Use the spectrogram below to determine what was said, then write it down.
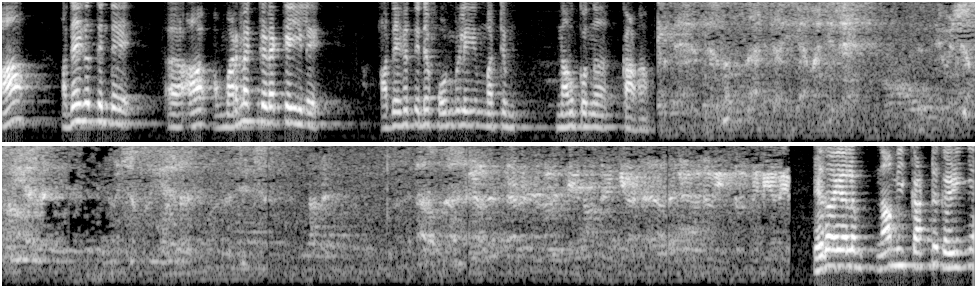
ആ അദ്ദേഹത്തിന്റെ ആ, മരണക്കിടക്കയിലെ അദ്ദേഹത്തിന്റെ ഫോൺ വിളിയും മറ്റും നമുക്കൊന്ന് കാണാം. നിമിഷപ്രിയന് നിമിഷപ്രിയന് വധശിക്ഷ ഏതായാലും നാം ഈ കണ്ടു കഴിഞ്ഞ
